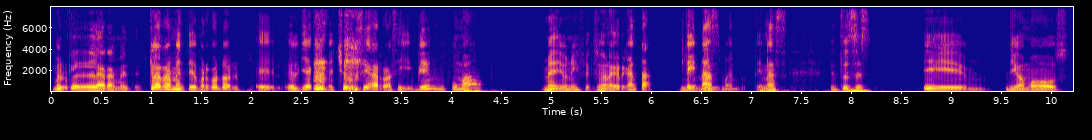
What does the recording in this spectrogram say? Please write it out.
me- Claramente. claramente, me recuerdo el, el- el día que me eché un cigarro así, bien fumado, me dio una infección en la garganta tenaz, mano, tenaz. Entonces, eh, digamos,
